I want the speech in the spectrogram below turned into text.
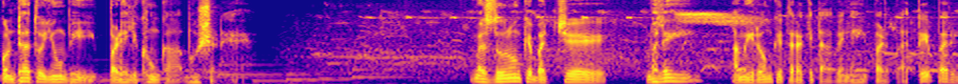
कुंठा तो यूँ भी पढ़े लिखों का आभूषण है। मजदूरों के बच्चे भले ही अमीरों की तरह किताबें नहीं पढ़ पाते, पर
